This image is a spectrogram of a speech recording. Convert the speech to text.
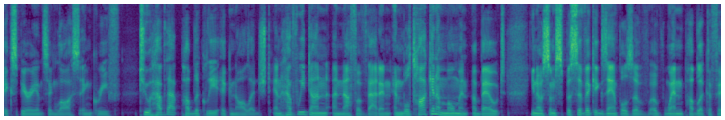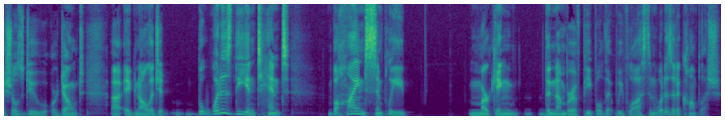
experiencing loss and grief to have that publicly acknowledged? And have we done enough of that? And, and we'll talk in a moment about, you know, some specific examples of, of when public officials do or don't uh, acknowledge it. But what is the intent behind simply marking the number of people that we've lost and what does it accomplish?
